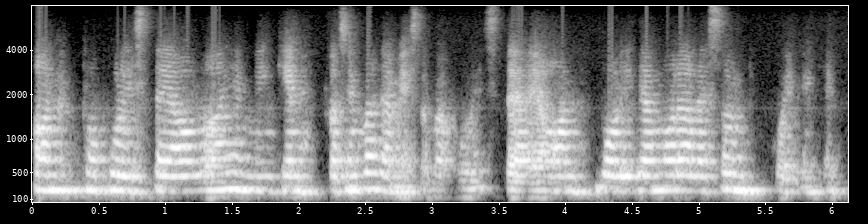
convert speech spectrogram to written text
on populisteja ollut aiemminkin, tosin vasemmistopopulisteja, ja on Bolivia Morales on kuitenkin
